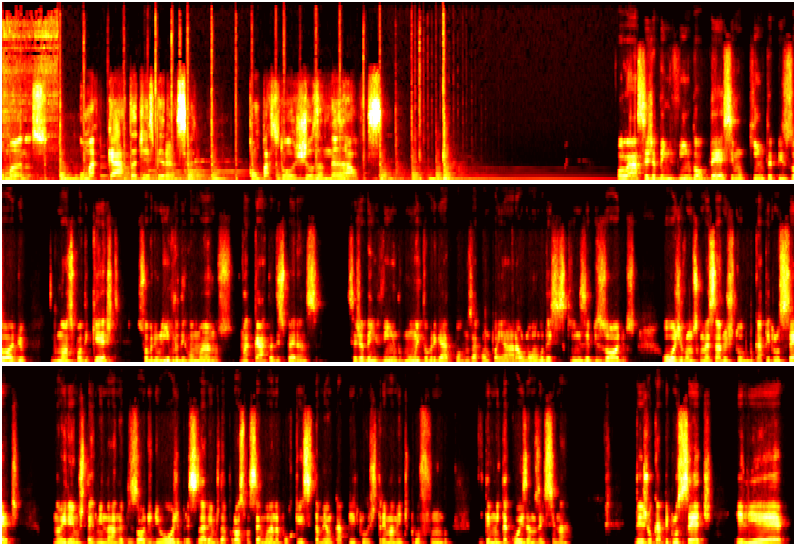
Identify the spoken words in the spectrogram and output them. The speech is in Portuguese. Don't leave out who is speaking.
Speaker 1: Romanos, uma carta de esperança. Com pastor Josanã Alves.
Speaker 2: Olá, seja bem-vindo ao 15º episódio do nosso podcast sobre o livro de Romanos, uma carta de esperança. Seja bem-vindo, muito obrigado por nos acompanhar ao longo desses 15 episódios. Hoje vamos começar o estudo do capítulo 7. Não iremos terminar no episódio de hoje, precisaremos da próxima semana, porque esse também é um capítulo extremamente profundo e tem muita coisa a nos ensinar. Veja, o capítulo 7, ele é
